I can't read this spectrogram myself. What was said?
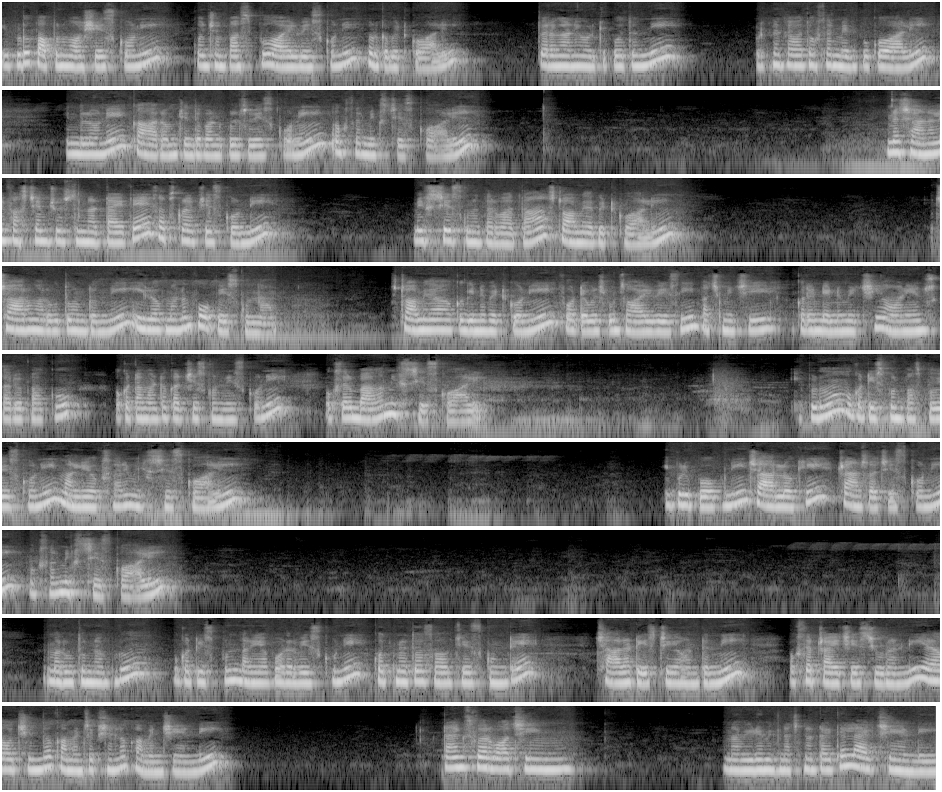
ఇప్పుడు పప్పును వాష్ చేసుకొని కొంచెం పసుపు ఆయిల్ వేసుకొని ఉడకబెట్టుకోవాలి. త్వరగానే ఉడికిపోతుంది. ఉడికిన తర్వాత ఒకసారి మెదుపుకోవాలి. ఇందులోనే కారం చింతపండు పులుసు వేసుకొని ఒకసారి మిక్స్ చేసుకోవాలి. నా ఛానల్ని ఫస్ట్ టైం చూస్తున్నట్టయితే సబ్స్క్రైబ్ చేసుకోండి. మిక్స్ చేసుకున్న తర్వాత స్టవ్ మీద పెట్టుకోవాలి. చారు మరుగుతూ ఉంటుంది. ఈలోపు మనం పోపు వేసుకుందాం. స్టవ్ మీద ఒక గిన్నె పెట్టుకొని ఫోర్ టేబుల్ స్పూన్స్ ఆయిల్ వేసి పచ్చిమిర్చి ఒక రెండు ఎండుమిర్చి ఆనియన్స్ కరివేపాకు ఒక టమాటో కట్ చేసుకొని వేసుకొని ఒకసారి బాగా మిక్స్ చేసుకోవాలి. ఇప్పుడు ఒక టీ స్పూన్ పసుపు వేసుకొని మళ్ళీ ఒకసారి మిక్స్ చేసుకోవాలి. ఇప్పుడు ఈ పోపుని చారులోకి ట్రాన్స్ఫర్ చేసుకొని ఒకసారి మిక్స్ చేసుకోవాలి. మరుగుతున్నప్పుడు ఒక టీ స్పూన్ ధనియా పౌడర్ వేసుకొని కొత్తిమీరతో సర్వ్ చేసుకుంటే చాలా టేస్టీగా ఉంటుంది. ఒకసారి ట్రై చేసి చూడండి. ఎలా వచ్చిందో కామెంట్ సెక్షన్లో కామెంట్ చేయండి. థ్యాంక్స్ ఫర్ వాచింగ్ నా వీడియో మీకు నచ్చినట్టయితే లైక్ చేయండి.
